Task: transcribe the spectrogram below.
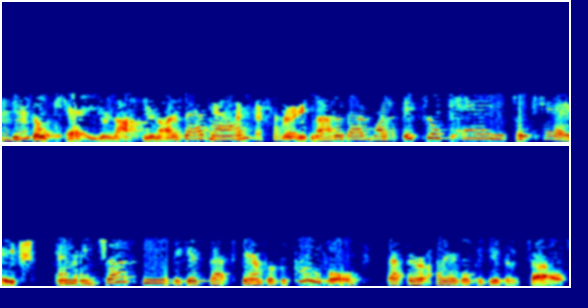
Mm-hmm. It's okay. You're not you're not a bad mom. right. You're not a bad wife. It's okay. It's okay. And they just need to get that stamp of approval that they're unable to give themselves.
